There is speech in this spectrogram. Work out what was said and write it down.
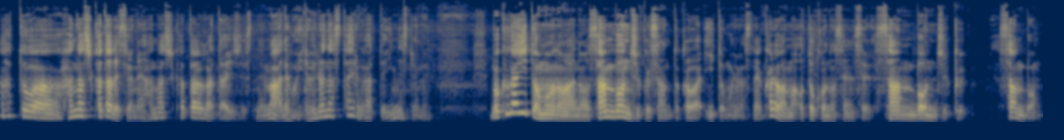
あとは話し方ですよね話し方が大事ですねまあでもいろいろなスタイルがあっていいんですけどね僕がいいと思うのはあの三本塾さんとかはいいと思いますね。彼はまあ男の先生です。三本塾三本。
